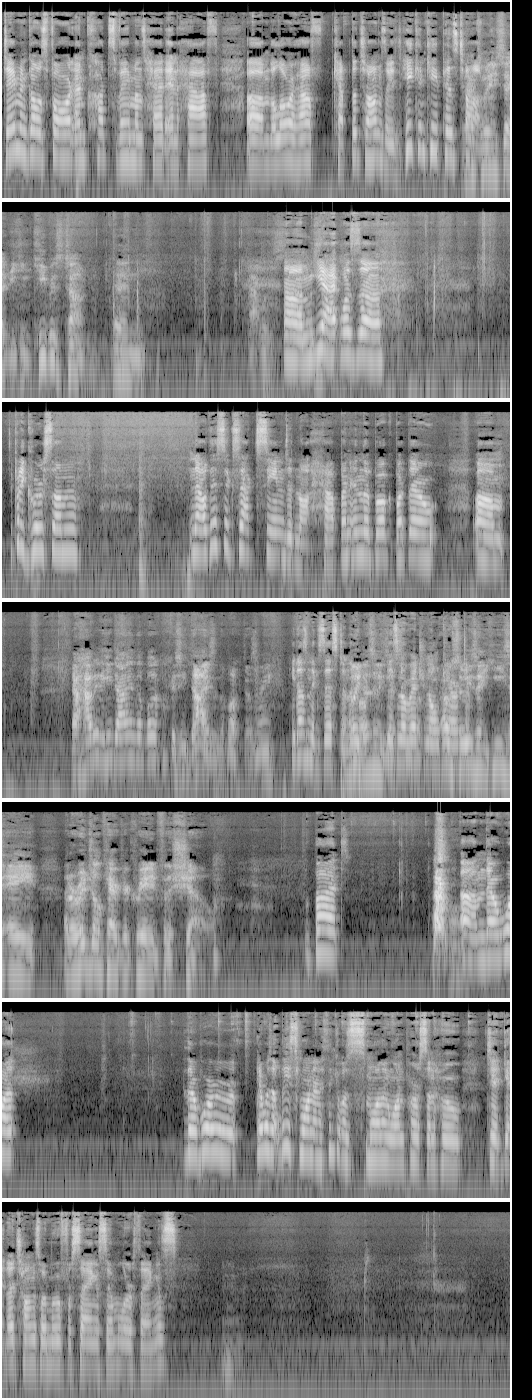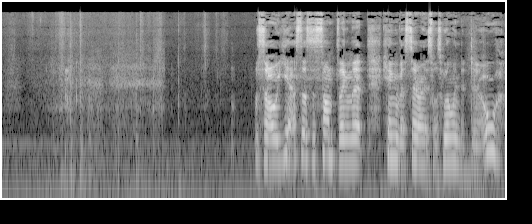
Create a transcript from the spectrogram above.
Daemon goes forward and cuts Vaemond's head in half. Um, the lower half kept the tongue, so he, can keep his tongue. that's what he said. He can keep his tongue, and That was. that Um, was yeah, that. it was uh, pretty gruesome. Now, this exact scene did not happen in the book, but there, um, Now, how did he die in the book? Because he dies in the book, doesn't he? he doesn't exist in the book. oh, he doesn't exist. He's in an the book. original Oh, character. so he's a he's a an original character created for the show. but um, there was there were there was at least one, and I think it was more than one person who did get their tongues removed for saying similar things. So yes, this is something that King Viserys was willing to do.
